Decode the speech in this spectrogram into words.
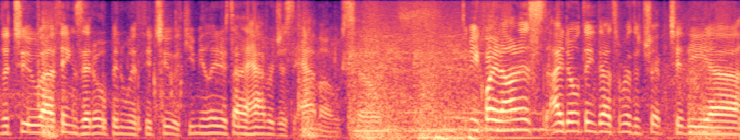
the two uh, things that open with the two accumulators I have are just ammo. So, to be quite honest, I don't think that's worth a trip to the uh,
